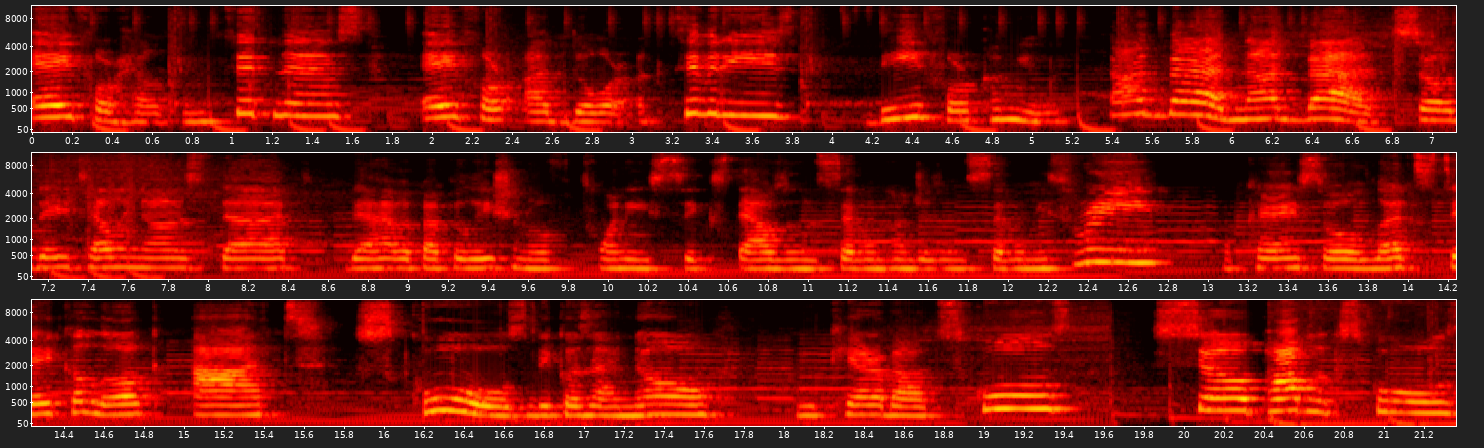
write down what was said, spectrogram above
A for health and fitness, A for outdoor activities, B for commute. Not bad, not bad. So they're telling us that they have a population of 26,773. Okay, so let's take a look at schools because I know you care about schools. So public schools,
